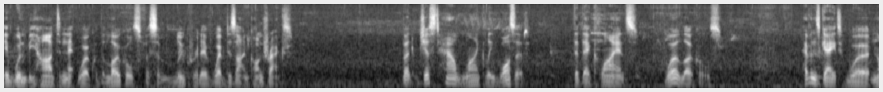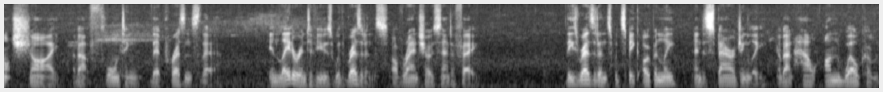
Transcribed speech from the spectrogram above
it wouldn't be hard to network with the locals for some lucrative web design contracts. But just how likely was it that their clients were locals? Heaven's Gate were not shy about flaunting their presence there in later interviews with residents of Rancho Santa Fe. These residents would speak openly and disparagingly about how unwelcome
